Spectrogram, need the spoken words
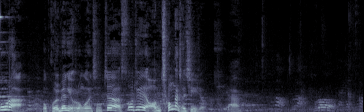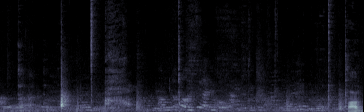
소라, 뭐 골뱅이 이런 거는 진짜 소주의 엄청난 절친이죠. 아. 어?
